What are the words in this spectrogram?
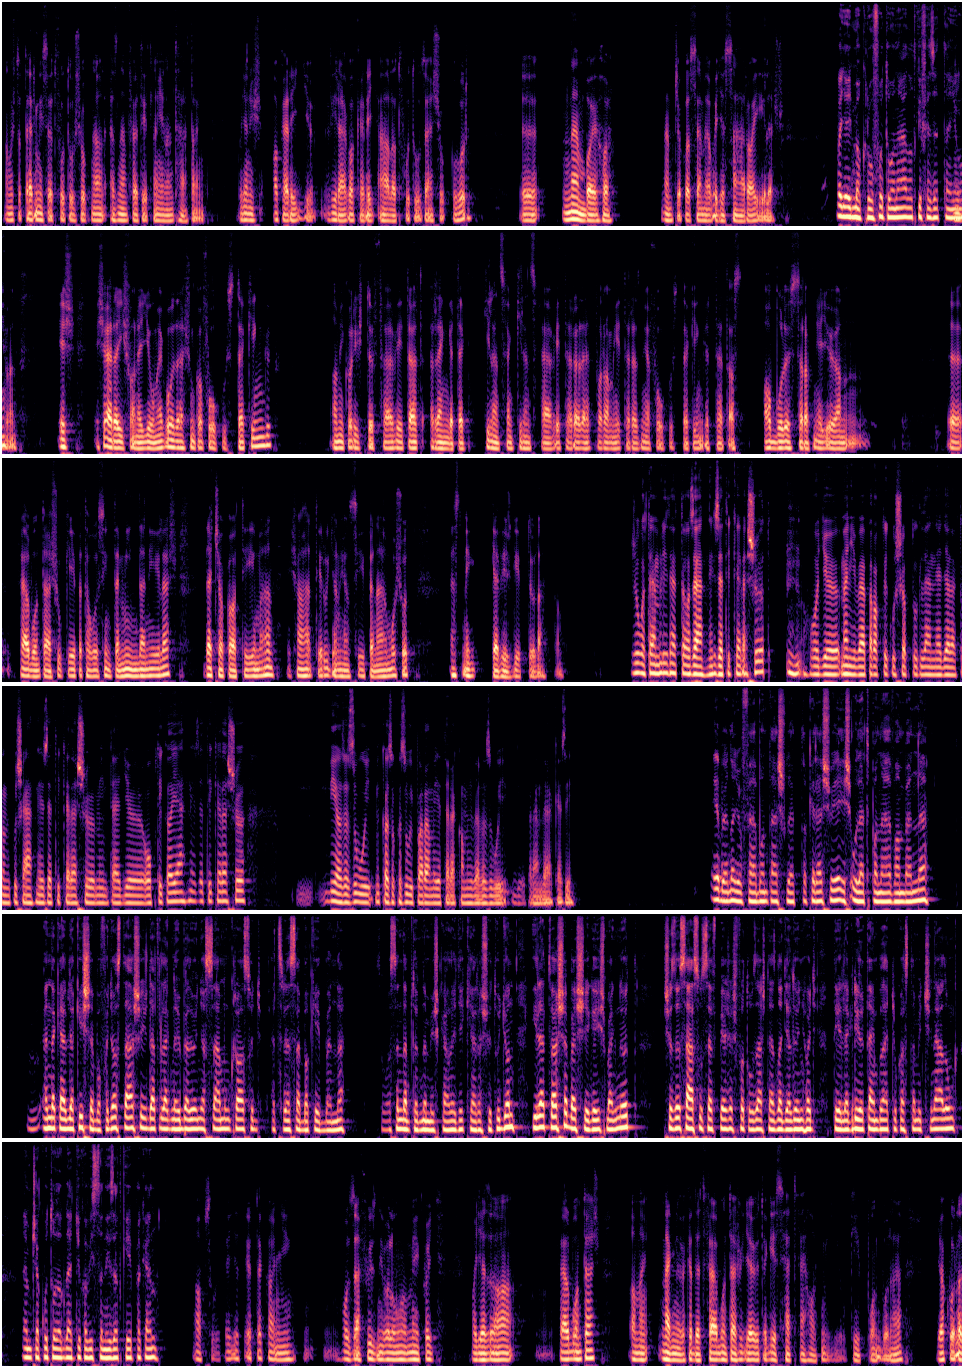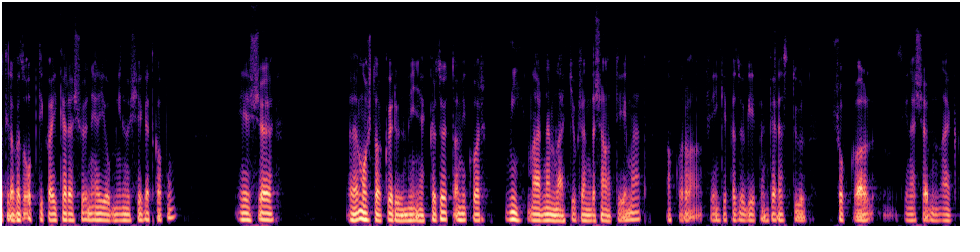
Na most a természetfotósoknál ez nem feltétlenül jelent hátányt ugyanis akár egy virág, akár egy állatfotózásokkor nem baj, ha nem csak a szeme vagy a szára éles. Vagy egy makrófotónál ott kifejezetten jó. Így van. És, és erre is van egy jó megoldásunk, a focus stacking, amikor is több felvételt, rengeteg 99 felvételre lehet paraméterezni a focus stackinget, tehát azt abból összerakni egy olyan felbontású képet, ahol szinte minden éles, de csak a témán, és a háttér ugyanolyan szépen elmosott, ezt még kevés géptől láttam. Zsolt említette az átnézeti keresőt, hogy mennyivel praktikusabb tud lenni egy elektronikus átnézeti kereső, mint egy optikai átnézeti kereső. Mi az az új, mik azok az új paraméterek, amivel az új gép rendelkezik? Ebben nagyobb felbontású lett a keresője, és OLED panel van benne, ennek elvileg kisebb a fogyasztása is, de hát a legnagyobb előny a számunkra az, hogy egyszerűen szebb a kép benne. Szóval szerintem több nem is kell, hogy egy kereső tudjon. Illetve a sebessége is megnőtt, és ez a 120 FPS-es fotózásnál ez nagy előny, hogy tényleg real-time látjuk azt, amit csinálunk, nem csak utólag látjuk a visszanézett képeken. Abszolút egyetértek, annyi hozzáfűzni való még, hogy, hogy ez a felbontás, a megnövekedett felbontás ugye 5,76 millió képpontból áll, gyakorlatilag az optikai keresőnél jobb minőséget kapunk, és most a körülmények között, amikor mi már nem látjuk rendesen a témát, akkor a fényképezőgépen keresztül sokkal színesebbnek,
